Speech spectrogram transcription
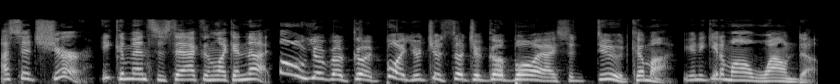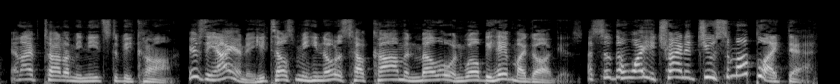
I said, sure. He commences to acting like a nut. Oh, you're a good boy. You're just such a good boy. I said, dude, come on. You're going to get him all wound up. And I've taught him he needs to be calm. Here's the irony. He tells me he noticed how calm and mellow and well behaved my dog is. I said, then why are you trying to juice him up like that?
